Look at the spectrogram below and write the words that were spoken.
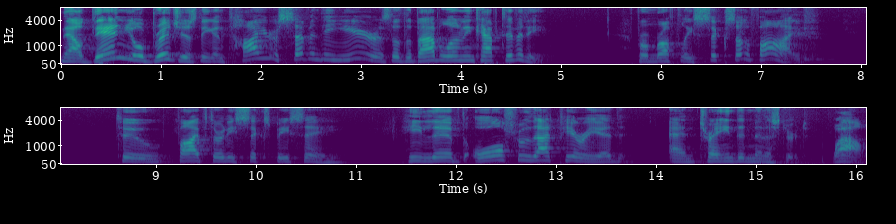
Now, Daniel bridges the entire 70 years of the Babylonian captivity from roughly 605 to 536 BC. He lived all through that period and trained and ministered. Wow.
